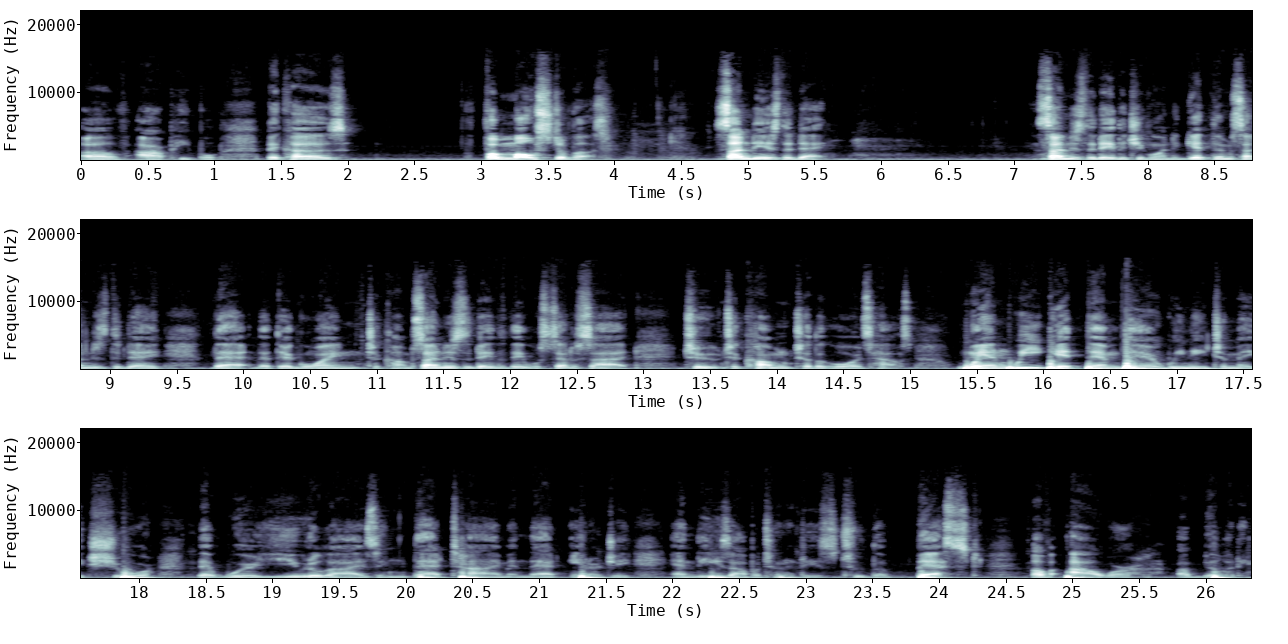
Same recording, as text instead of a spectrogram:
of our people because for most of us, Sunday is the day. Sunday is the day that you're going to get them. Sunday is the day that, that they're going to come. Sunday is the day that they will set aside to, to come to the Lord's house when we get them there, we need to make sure that we're utilizing that time and that energy and these opportunities to the best of our ability.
